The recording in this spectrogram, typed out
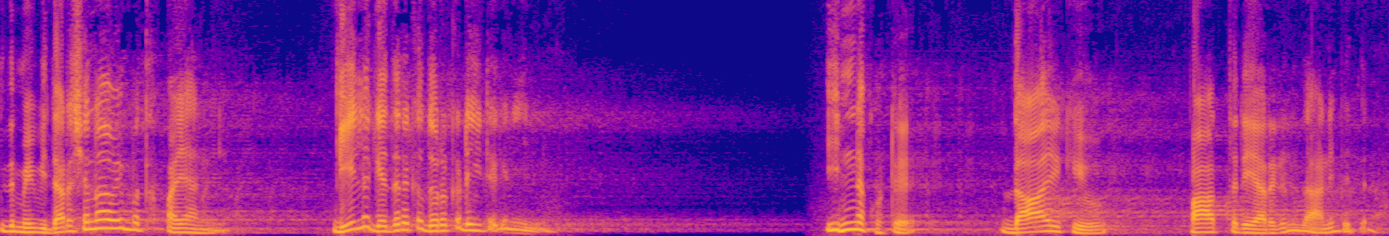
ඉද මේ විදර්ශනාවෙන්ම තම අයන්නේ. ගිල්ල ගෙදරක දොරකට හිටගෙන ඉන්න. ඉන්නකොට දායකයෝ පාත්තරය අරගෙන දානි බෙදෙනවා.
